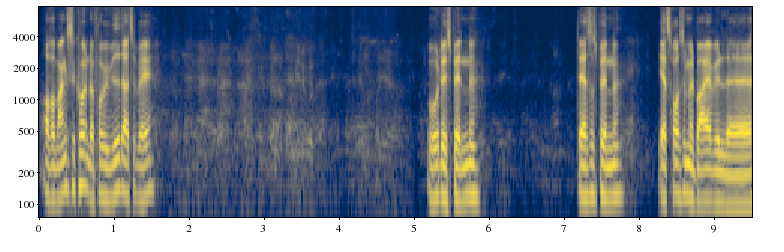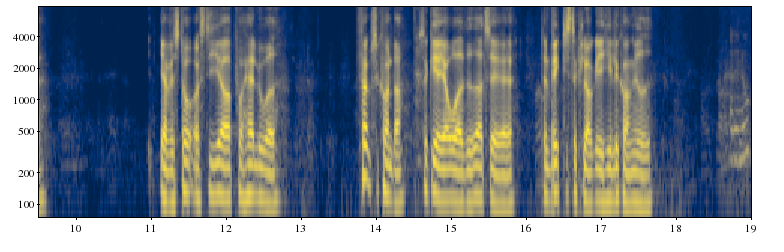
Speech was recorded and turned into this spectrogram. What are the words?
Og hvor mange sekunder får vi videre der tilbage? Åh, oh, det er spændende. Det er så spændende. Jeg tror simpelthen bare, jeg vil, øh, jeg vil stå og stige op på halvuret. 5 sekunder, så giver jeg ordet videre til øh, den vigtigste klokke i hele kongeriget. Er det nu?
